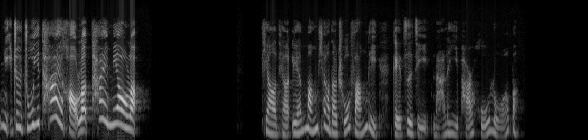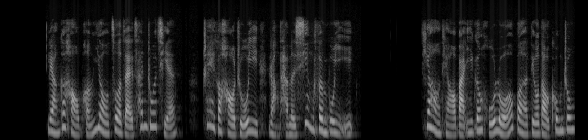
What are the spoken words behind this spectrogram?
你这主意太好了，太妙了！”跳跳连忙跳到厨房里，给自己拿了一盘胡萝卜。两个好朋友坐在餐桌前，这个好主意让他们兴奋不已。跳跳把一根胡萝卜丢到空中，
